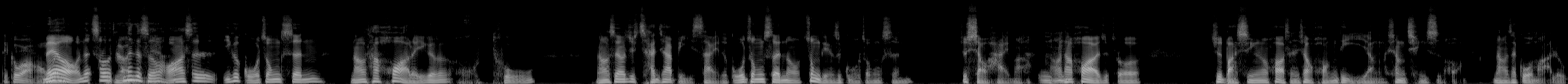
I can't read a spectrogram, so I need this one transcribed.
那个网红没有，那时候那个时候好像是一个国中生，然后他画了一个图，然后是要去参加比赛的国中生哦，重点是国中生，就小孩嘛。然后他画了就说，就把行人画成像皇帝一样，像秦始皇，然后再过马路。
